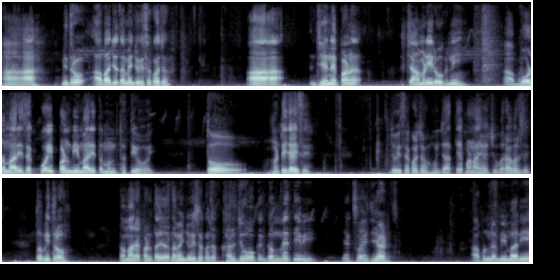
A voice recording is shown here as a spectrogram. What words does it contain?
હા હા. મિત્રો, આ બાજુ તમે જોઈ શકો છો. આ જેને પણ ચામડી રોગની આ બોર્ડ મારી છે, કોઈ પણ બીમારી તમને થતી હોય, તો મટી જાય છે. જોઈ શકો છો. હું જાતે પણ આવ્યો છું બરાબર છે? તો મિત્રો તમારે પણ તમે જોઈ શકો છો ખર્જવો કે ગમે તેવી એક્સ વાય ઝેડ. આપણને બીમારી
